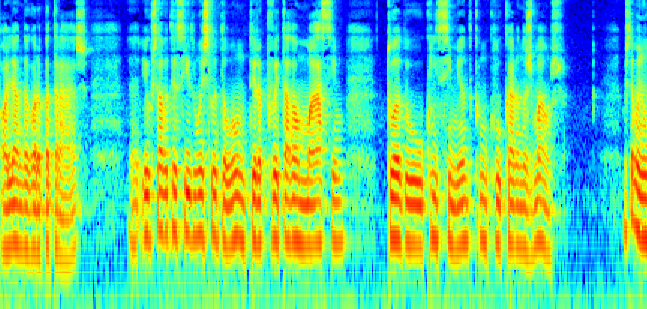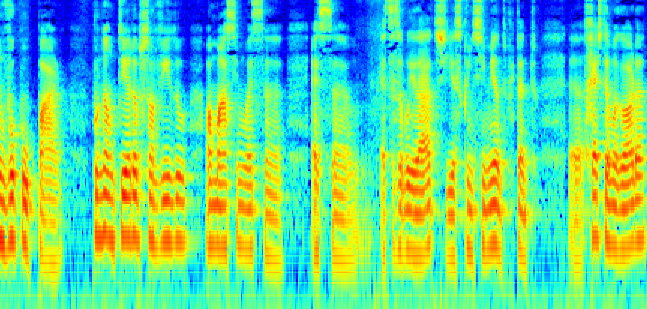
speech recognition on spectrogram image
olhando agora para trás, uh, eu gostava de ter sido um excelente aluno, ter aproveitado ao máximo todo o conhecimento que me colocaram nas mãos. Mas também não vou culpar por não ter absorvido ao máximo essa, essa, essas habilidades e esse conhecimento. Portanto, uh, resta-me agora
